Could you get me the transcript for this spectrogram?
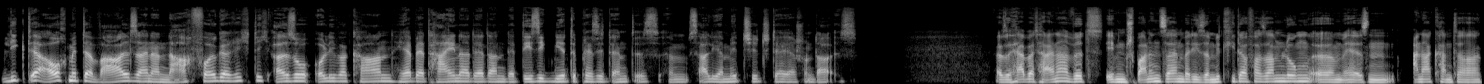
Liegt er auch mit der Wahl seiner Nachfolger richtig? Also Oliver Kahn, Herbert Heiner, der dann der designierte Präsident ist, ähm, Salihamidzic, der ja schon da ist. Also Herbert Heiner wird eben spannend sein bei dieser Mitgliederversammlung. Ähm, er ist ein anerkannter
